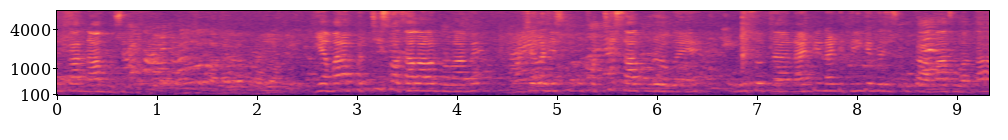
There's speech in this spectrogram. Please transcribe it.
उनका नाम रोशन करें। ये हमारा पच्चीसवा सालाना प्रोग्राम है माशाल्लाह जिसको पच्चीस साल पूरे हो गए हैं। उन्नीस सौ के अंदर स्कूल का आगाज़ हुआ था।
